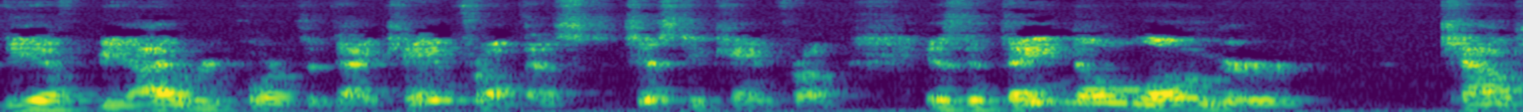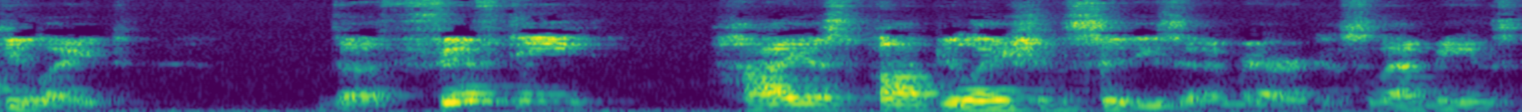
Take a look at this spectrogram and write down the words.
the FBI report that that came from, that statistic came from, is that they no longer calculate the 50 highest population cities in America. So that means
